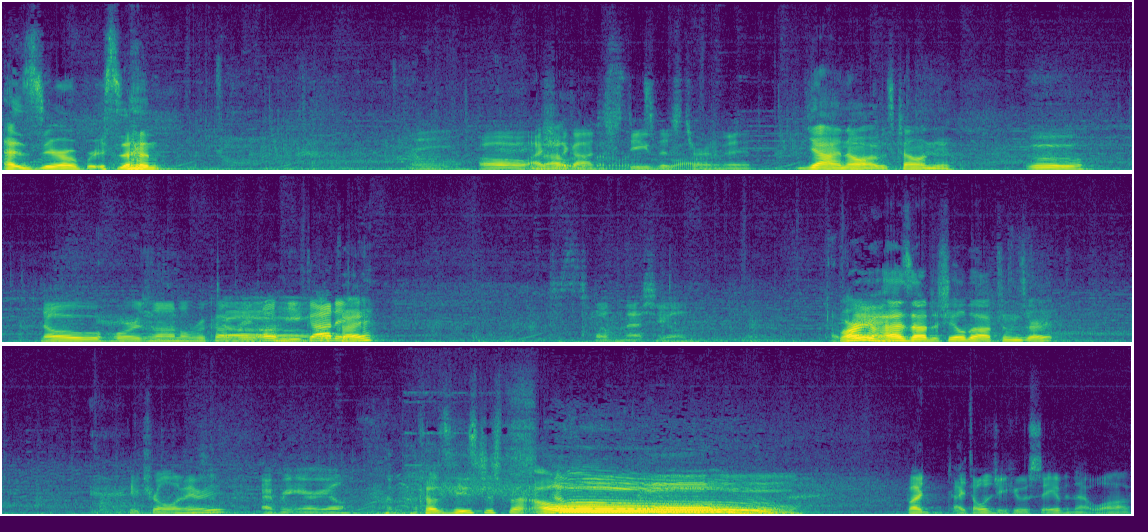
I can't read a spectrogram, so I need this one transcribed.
At zero percent. Oh. Oh, I should have would've gone Steve this of waft. tournament. Yeah, I know. I was telling you. Ooh, no horizontal recovery. Oh, he got okay. it. Just holding that shield. Mario has out of shield options, right? You trolling maybe? Every aerial. Because he's just been. Ooh. Oh. But I told you he was saving that waft.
